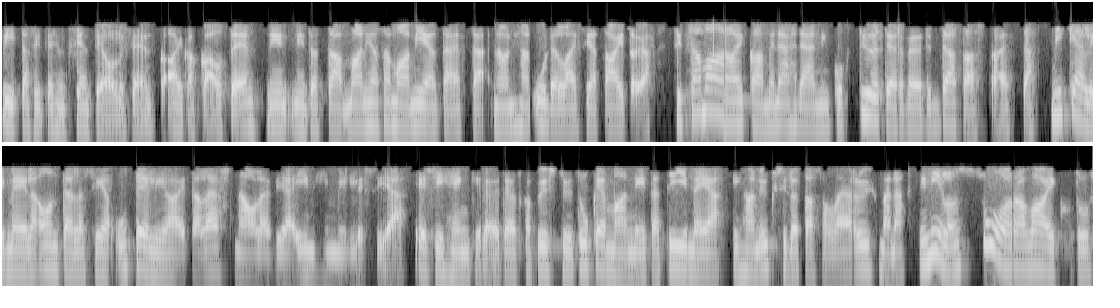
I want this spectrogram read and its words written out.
Viittasit esimerkiksi siihen teolliseen aikakauteen. Niin, niin tota, mä oon ihan samaa mieltä, että ne on ihan uudenlaisia taitoja. Sitten samaan aikaan me nähdään niin kuin työterveyden datasta, että mikäli meillä on tällaisia uteliaita, läsnä olevia inhimillisiä esihenkilöitä, jotka pystyy tukemaan niitä tiimejä ihan yksilötasolla ja ryhmänä, niin niillä on suora vaikutus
